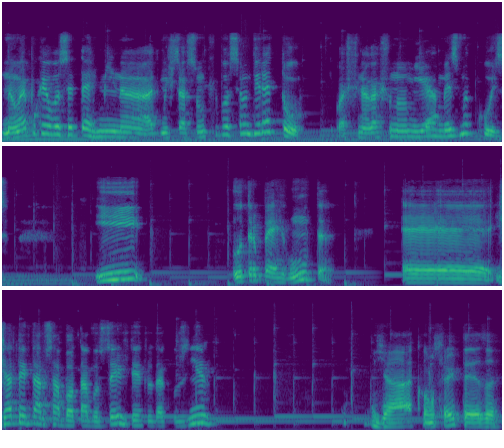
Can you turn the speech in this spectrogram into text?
Não é porque você termina a administração que você é um diretor. Eu acho que na gastronomia é a mesma coisa. E outra pergunta é, já tentaram sabotar vocês dentro da cozinha? Já, com certeza.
